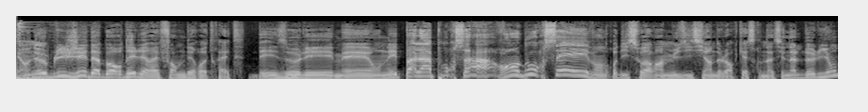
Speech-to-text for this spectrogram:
Et on est obligé d'aborder les réformes des retraites. Désolé, mais on n'est pas là pour ça. Remboursé Vendredi soir, un musicien de l'Orchestre national de Lyon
